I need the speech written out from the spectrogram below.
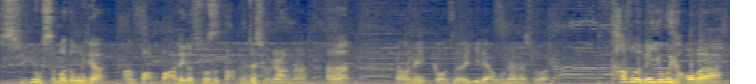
是用什么东西啊？把把这个厨师打成这熊样呢？啊？然后那狗子一脸无奈的说。他做的那油条呗。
